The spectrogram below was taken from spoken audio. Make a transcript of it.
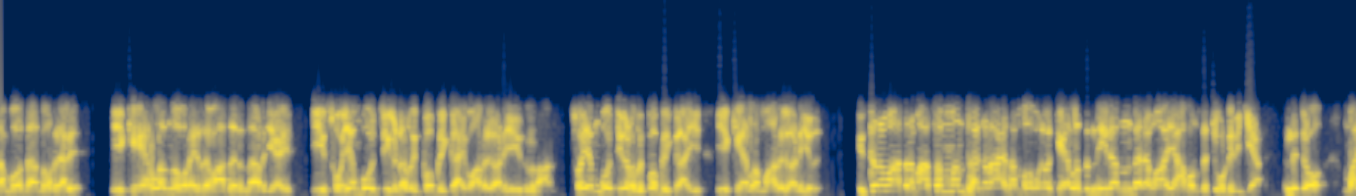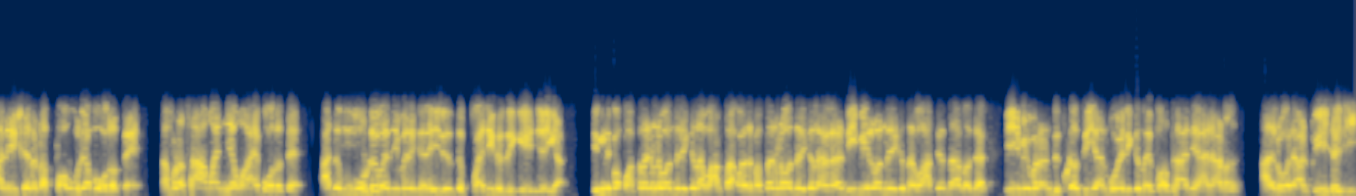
സംഭവം എന്താന്ന് പറഞ്ഞാൽ ഈ കേരളം എന്ന് പറയുന്നത് വാതിരുന്ന ഈ സ്വയം പോറ്റികളുടെ റിപ്പബ്ലിക്കായി മാറുകയാണ് ചെയ്യുന്നതാണ് സ്വയം പോറ്റികളുടെ റിപ്പബ്ലിക്കായി ഈ കേരളം മാറുകയാണ് ചെയ്തത്. ഇത്രമാത്രം അസംബന്ധങ്ങളായ സംഭവങ്ങൾ കേരളത്തിൽ നിരന്തരമായി ആവർത്തിച്ചുകൊണ്ടിരിക്കുക. എന്നിട്ടോ മനുഷ്യരുടെ പൗരബോധത്തെ നമ്മുടെ സാമാന്യമായ ബോധത്തെ അത് മുഴുവൻ ഇവരിങ്ങനെ ഇരുത്ത് പരിഹസിക്കുകയും ചെയ്യുക. ഇന്നിപ്പോ പത്രങ്ങളിൽ വന്നിരിക്കുന്ന വാർത്ത പത്രങ്ങൾ പത്രങ്ങളിൽ വന്നിരിക്കുന്ന ടി വിയിൽ വന്നിരിക്കുന്ന വാർത്ത എന്താണെന്ന് വെച്ചാൽ ഈ വിവരം ഡിസ്കസ് ചെയ്യാൻ പോയിരിക്കുന്ന പ്രധാനി ആരാണ്? അതിൽ ഒരാൾ പി ശശി.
